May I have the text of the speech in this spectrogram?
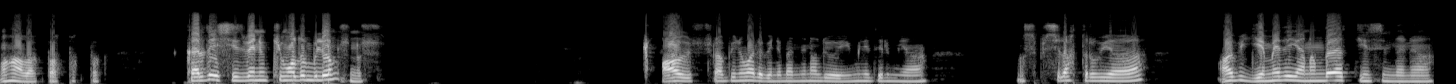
Aha bak bak bak bak. Kardeş siz benim kim olduğumu biliyor musunuz? Abi üstüne beni var ya beni benden alıyor yemin ederim ya. Nasıl bir silahtır bu ya? Abi yeme de yanında yat cinsinden ya.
